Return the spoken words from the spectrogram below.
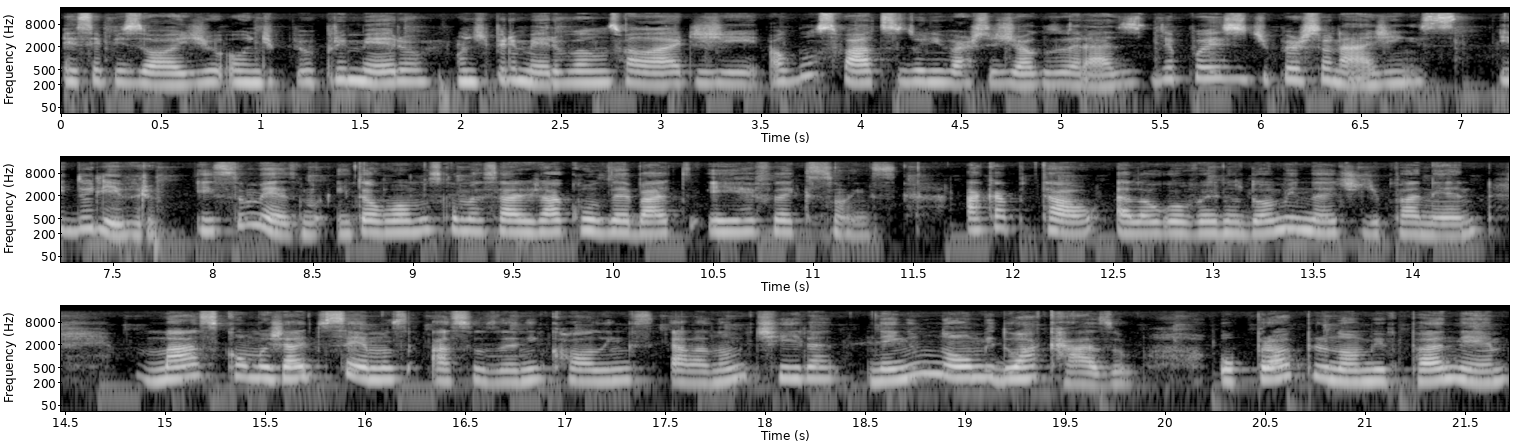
esse episódio, onde o primeiro, onde primeiro vamos falar de alguns fatos do universo de Jogos Vorazes, depois de personagens e do livro. Isso mesmo. Então vamos começar já com os debates e reflexões. A capital, ela é o governo dominante de Panem, mas como já dissemos, a Suzanne Collins, ela não tira nenhum nome do acaso. O próprio nome Panem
